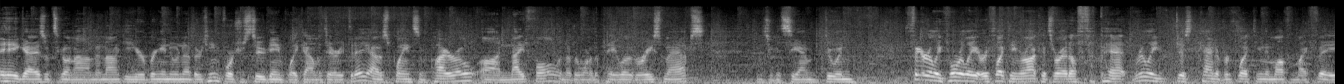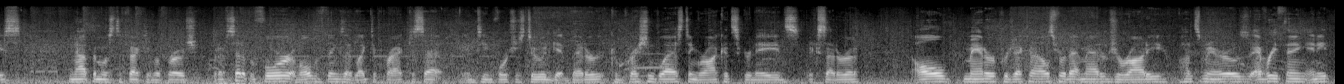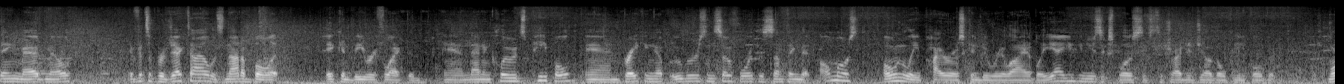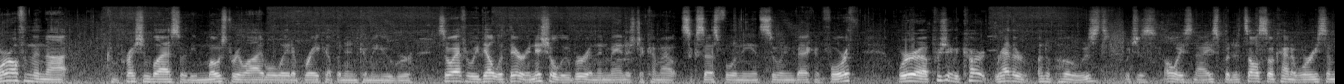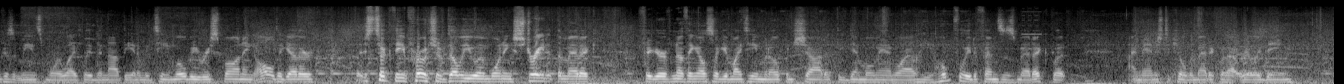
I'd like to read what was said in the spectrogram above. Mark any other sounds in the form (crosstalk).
Hey guys, what's going on? Nananki here, bringing you another Team Fortress 2 gameplay commentary. Today I was playing some Pyro on Nightfall, another one of the payload race maps. As you can see, I'm doing fairly poorly at reflecting rockets right (laughs) off the bat, really just kind of reflecting them off of my face. Not the most effective approach, but I've said it before, of all the things I'd like to practice at in Team Fortress 2 and get better, compression blasting, rockets, grenades, etc. All manner of projectiles for that matter, Jarate, Huntsman arrows, everything, anything, Mad Milk. If it's a projectile, it's not a bullet, it can be reflected. And that includes people, and breaking up Ubers and so forth is something that almost only Pyros can do reliably. Yeah, you can use explosives to try to juggle people, but more often than not, compression blasts are the most reliable way to break up an incoming Uber. So after we dealt with their initial Uber and then managed to come out successful in the ensuing back and forth, we're uh, pushing the cart rather unopposed, which is always nice, but it's also kind of worrisome because it means more likely than not the enemy team will be respawning all together. I just took the approach of WM1ing straight at the medic, Figure if nothing else, I'll give my team an open shot at the demo man while he hopefully defends his medic, but I managed to kill the medic without really being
